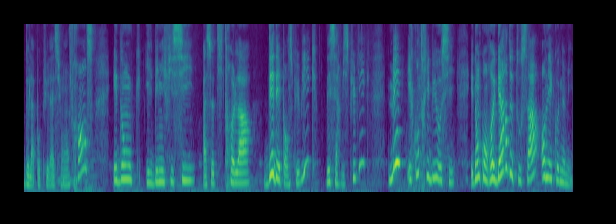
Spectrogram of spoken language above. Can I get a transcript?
de la population en France. Et donc, ils bénéficient à ce titre-là des dépenses publiques, des services publics, mais ils contribuent aussi. Et donc, on regarde tout ça en économie.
